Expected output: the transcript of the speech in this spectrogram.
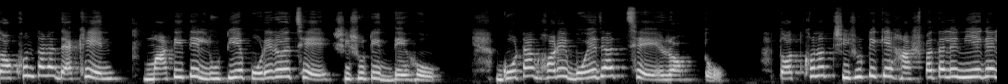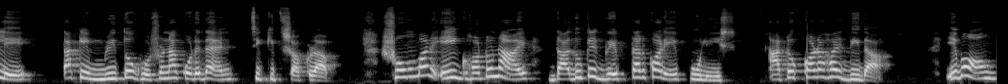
তখন তারা দেখেন মাটিতে লুটিয়ে পড়ে রয়েছে শিশুটির দেহ। গোটা ঘরে বয়ে যাচ্ছে রক্ত। তৎক্ষণাৎ শিশুটিকে হাসপাতালে নিয়ে গেলে তাকে মৃত ঘোষণা করে দেন চিকিৎসকরা। সোমবার এই ঘটনায় দাদুকে গ্রেপ্তার করে পুলিশ। আটক করা হয় দিদা এবং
